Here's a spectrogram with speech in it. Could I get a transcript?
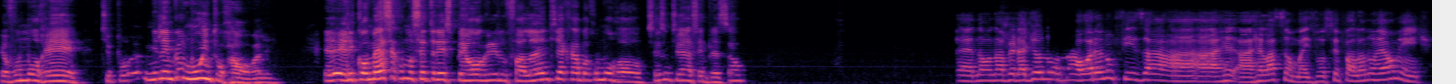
eu vou morrer. Tipo, me lembrou muito o Hall ali. Ele começa como C3PO, grilo falante, e acaba como Hall. Vocês não tiveram essa impressão? É, não, na verdade, eu não, na hora eu não fiz a, a, a relação, mas você falando realmente.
